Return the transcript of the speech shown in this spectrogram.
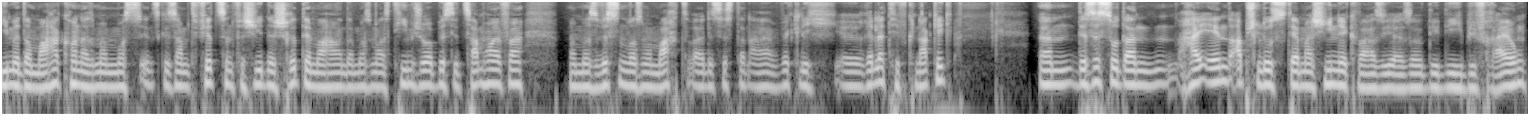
die man da machen kann. Also man muss insgesamt 14 verschiedene Schritte machen da muss man als Team schon ein bisschen zusammenhelfen. Man muss wissen, was man macht, weil das ist dann auch wirklich äh, relativ knackig. Ähm, das ist so dann High-End-Abschluss der Maschine quasi, also die, die Befreiung.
